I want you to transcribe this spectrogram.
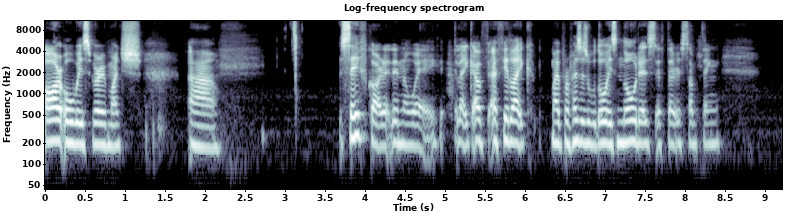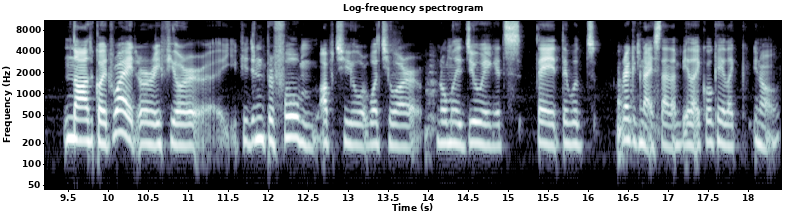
are always very much uh, safeguarded in a way like I, I feel like my professors would always notice if there is something not quite right or if you're if you didn't perform up to your, what you are normally doing it's they they would recognize that and be like okay like you know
